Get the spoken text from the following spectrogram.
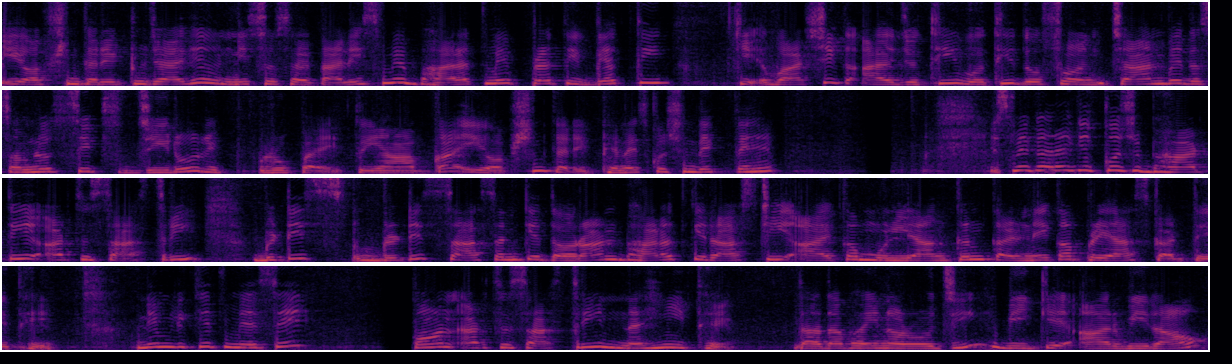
ये ऑप्शन करेक्ट हो जाएगा। उन्नीस में भारत में प्रति व्यक्ति की वार्षिक आय जो थी, वो थी दो सौ अंचानवे दशमलव सिक्स ज़ीरो रुपए। तो यहाँ आपका ये ऑप्शन करेक्ट है नेक्स्ट क्वेश्चन देखते हैं। इसमें कह रहा है कि कुछ भारतीय अर्थशास्त्री ब्रिटिश ब्रिटिश शासन के दौरान भारत की राष्ट्रीय आय का मूल्यांकन करने का प्रयास करते थे। निम्नलिखित में से कौन अर्थशास्त्री नहीं थे? Dadabhai Naoroji, V K R V Rao,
